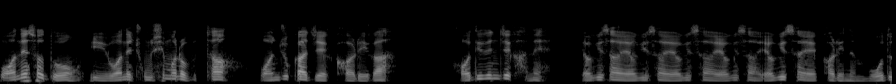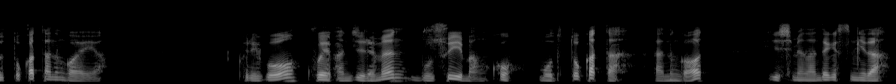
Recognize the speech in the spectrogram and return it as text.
원에서도 이 원의 중심으로부터 원주까지의 거리가 어디든지 간에 여기서 여기서 여기서 여기서 여기서의 거리는 모두 똑같다는 거예요. 그리고 구의 반지름은 무수히 많고 모두 똑같다라는 것 잊으시면 안 되겠습니다.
